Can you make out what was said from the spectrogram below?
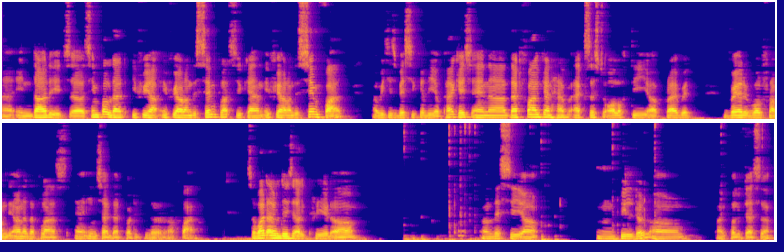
Uh, in that it's uh, simple that if you are if you are on the same class you can if you are on the same file uh, which is basically a package and uh, that file can have access to all of the uh, private variable from the another class uh, inside that particular file. So what I will do is I'll create a let's see a mm, builder um, I'll call it as a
